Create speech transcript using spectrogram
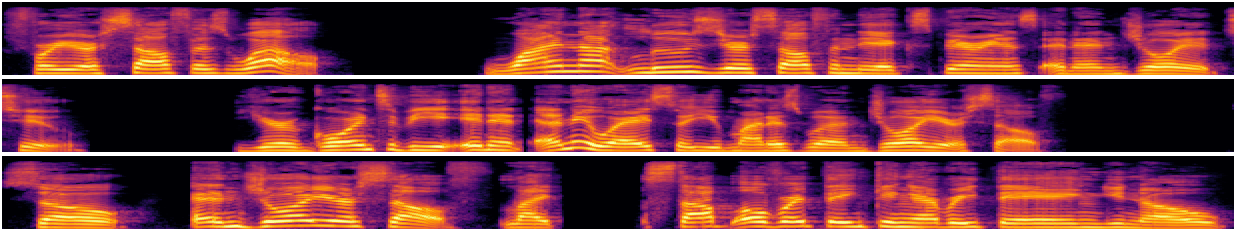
for yourself as well. Why not lose yourself in the experience and enjoy it too? You're going to be in it anyway, so you might as well enjoy yourself. So enjoy yourself. Like, stop overthinking everything. You know,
